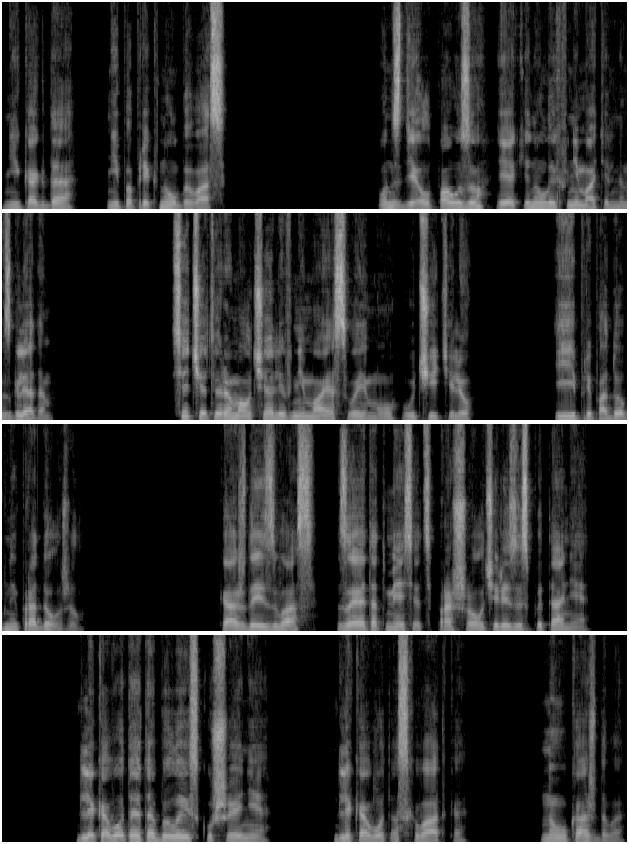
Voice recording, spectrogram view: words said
никогда не попрекнул бы вас. Он сделал паузу и окинул их внимательным взглядом. Все четверо молчали, внимая своему учителю. И преподобный продолжил. «Каждый из вас за этот месяц прошел через испытание – для кого-то это было искушение, для кого-то схватка. Но у каждого,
